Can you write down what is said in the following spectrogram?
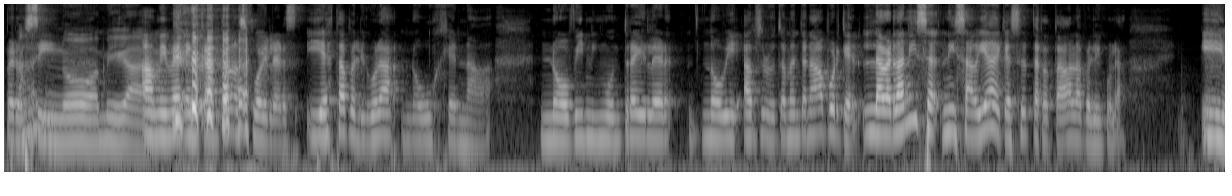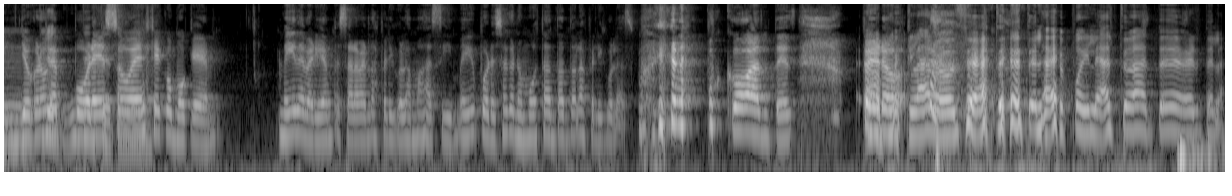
pero Ay, sí. No, amiga. A mí me encantan los spoilers. Y esta película no busqué nada. No vi ningún tráiler, no vi absolutamente nada porque la verdad ni, sa- ni sabía de qué se trataba la película. Y Mm, yo creo yo que por eso también. es que como que maybe debería empezar a ver las películas más así. Maybe por eso que no me gustan tanto las películas, porque las busco antes. Pero Ah, pues claro, o sea, te, te la spoileaste antes de vértela.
